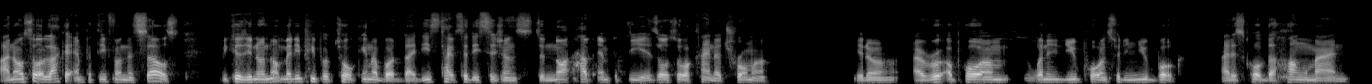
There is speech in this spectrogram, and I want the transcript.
and also a lack of empathy from themselves. Because you know, not many people talking about like these types of decisions. To not have empathy is also a kind of trauma. You know, I wrote a poem, one of the new poems for the new book, and it's called The Hung Man.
